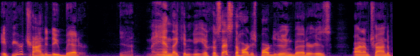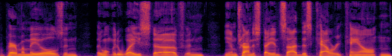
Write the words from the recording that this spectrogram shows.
if you're trying to do better, yeah, man, they can you know because that's the hardest part of doing better is all right. I'm trying to prepare my meals, and they want me to weigh stuff, and you know I'm trying to stay inside this calorie count, and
